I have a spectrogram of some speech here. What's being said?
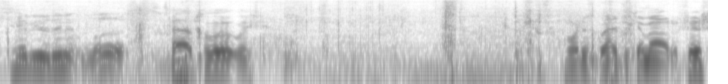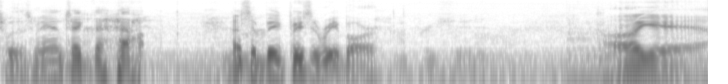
It's heavier than it looks. Absolutely. We're just glad to come out to fish with us, man. Check that out. That's a big piece of rebar. I appreciate it. Oh yeah.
